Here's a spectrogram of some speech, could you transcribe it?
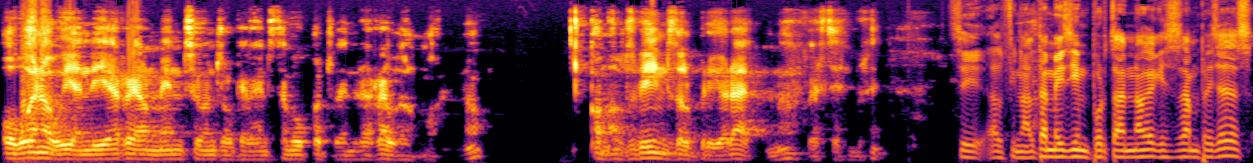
O, bueno, avui en dia realment, segons el que vens, també ho pots vendre arreu del món, no? Com els vins del Priorat, no? per exemple. Sí, al final també és important no? que aquestes empreses es,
